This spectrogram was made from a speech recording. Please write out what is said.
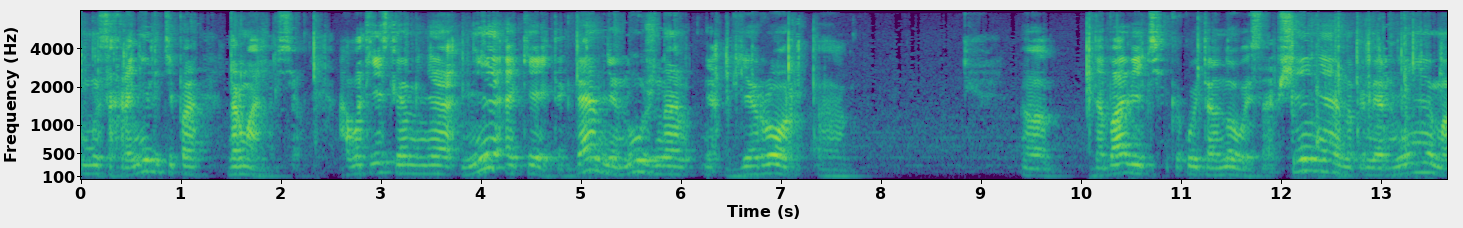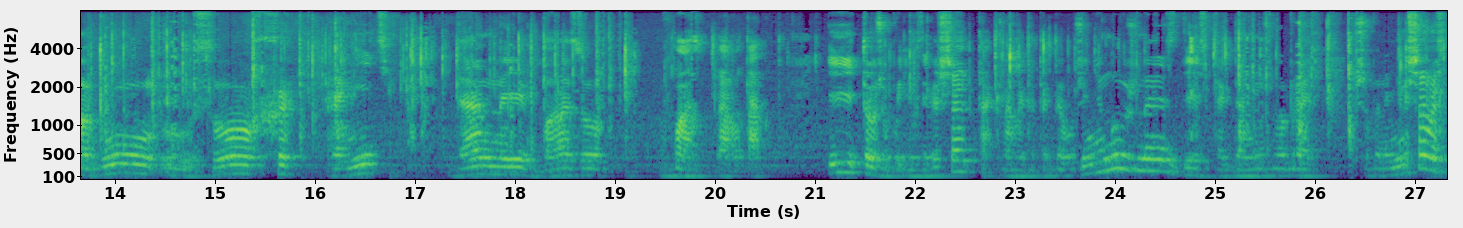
мы сохранили, типа, нормально все. А вот если у меня не окей, тогда мне нужно в error а, добавить какое-то новое сообщение, например, не могу сохранить данные в базу, в базу, да, вот так вот. И тоже будем завершать. Так, нам это тогда уже не нужно. Здесь тогда нужно убрать, чтобы она не мешалась.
